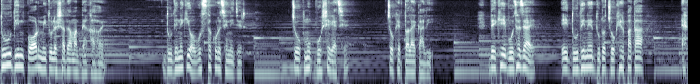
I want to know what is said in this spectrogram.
দুদিন পর মিতুলের সাথে আমার দেখা হয়। দুদিনে কি অবস্থা করেছে নিজের। চোখ মুখ বসে গেছে। চোখের তলায় কালি। দেখেই বোঝা যায়, এই দুদিনে দুটো চোখের পাতা এক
